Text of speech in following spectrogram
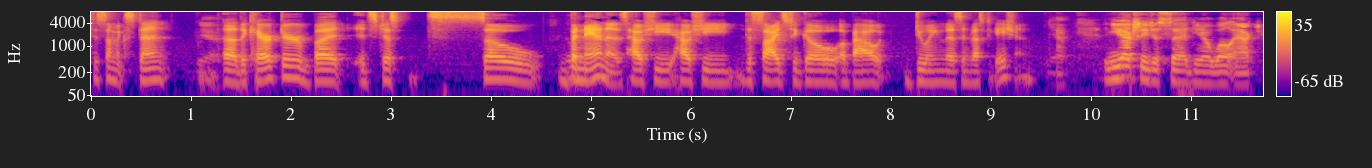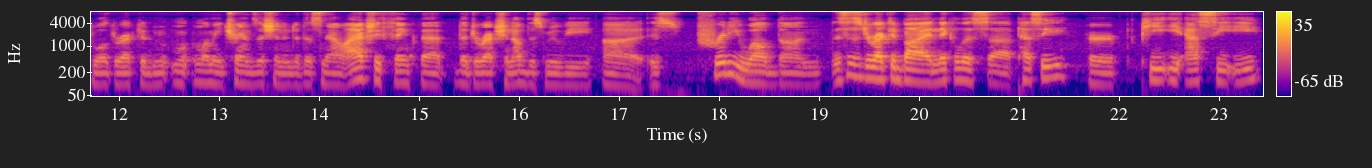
to some extent, yeah. uh, the character, but it's just so bananas how she how she decides to go about doing this investigation. And you actually just said, you know, well acted, well directed. M- Let me transition into this now. I actually think that the direction of this movie uh, is pretty well done. This is directed by Nicolas uh, Pesce, or P E S C E.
